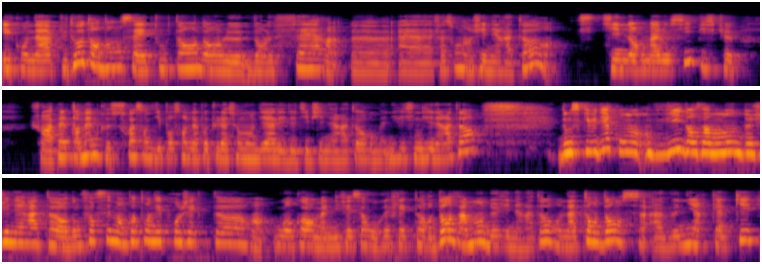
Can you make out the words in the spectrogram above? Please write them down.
et qu'on a plutôt tendance à être tout le temps dans le, dans le faire euh, à la façon d'un générateur, ce qui est normal aussi puisque je vous rappelle quand même que 70% de la population mondiale est de type générateur ou manifesting générateur. Donc, ce qui veut dire qu'on vit dans un monde de générateurs. Donc, forcément, quand on est projecteur ou encore manifesteur ou réflecteur dans un monde de générateurs, on a tendance à venir calquer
